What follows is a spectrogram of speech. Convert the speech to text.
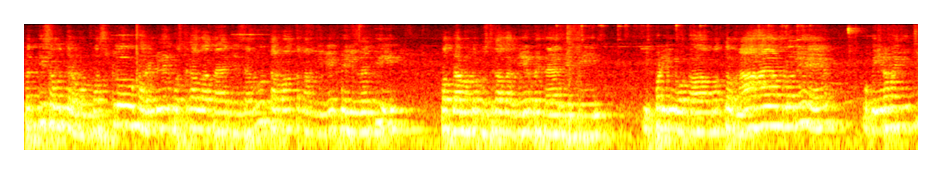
ప్రతి సంవత్సరము. ఫస్ట్ ఒక రెండు వేల పుస్తకాలు దాకా తయారు చేశాము. తర్వాత మనకి రేట్ పెరిగినది పద్నాలుగు వందల పుస్తకాల దాకా నియర్ తయారు చేసి ఇప్పటికి ఒక మొత్తం నా హయాంలోనే ఒక ఇరవై నుంచి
